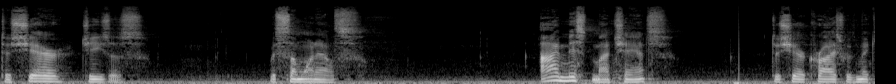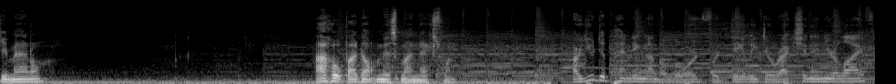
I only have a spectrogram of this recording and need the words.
to share Jesus with someone else. I missed my chance to share Christ with Mickey Mantle. I hope I don't miss my next one. Are you depending on the Lord for daily direction in your life?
